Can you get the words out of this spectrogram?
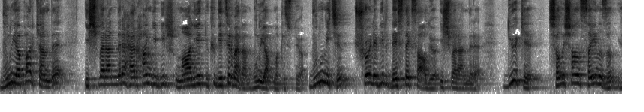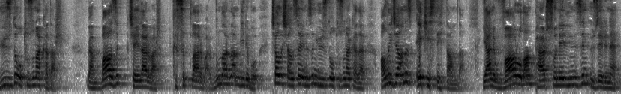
Bunu yaparken de işverenlere herhangi bir maliyet yükü getirmeden bunu yapmak istiyor. Bunun için şöyle bir destek sağlıyor işverenlere. Diyor ki çalışan sayınızın %30'una kadar yani bazı şeyler var, kısıtlar var. Bunlardan biri bu. Çalışan sayınızın %30'una kadar alacağınız ek istihdamda. Yani var olan personelinizin üzerine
